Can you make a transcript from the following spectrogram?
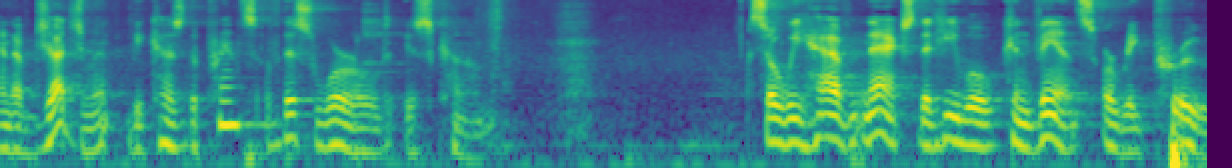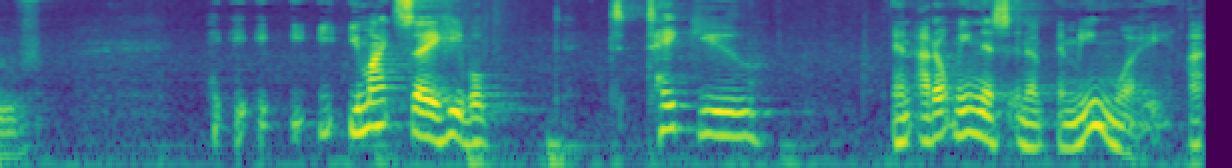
And of judgment, because the prince of this world is come. So we have next that he will convince or reprove. You might say he will t- take you, and I don't mean this in a, a mean way. I,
